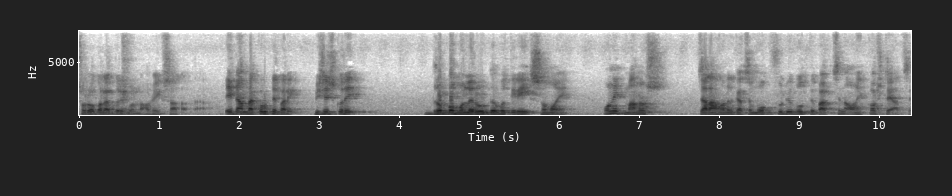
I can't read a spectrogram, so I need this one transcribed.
ষোলোবেলা পরিপূর্ণ হবে, ইনশাআল্লাহ। এটা আমরা করতে পারি। বিশেষ করে দ্রব্যমূল্যের ঊর্ধ্বগতির এই সময়ে অনেক মানুষ যারা আমাদের কাছে মুখ ফুটে বলতে পারছে না, অনেক কষ্টে আছে।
